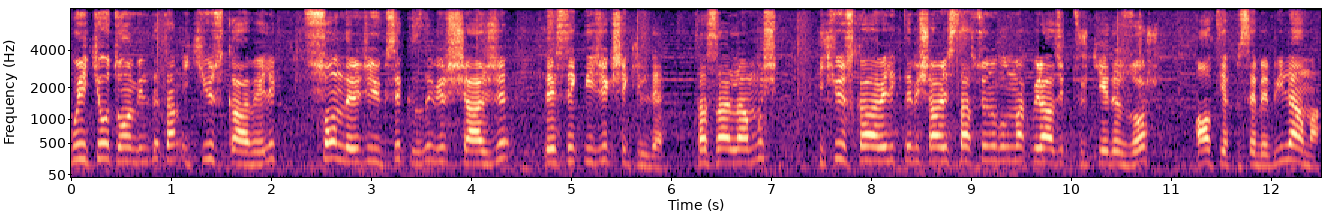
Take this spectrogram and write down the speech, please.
Bu iki otomobilde tam 200 kW'lik son derece yüksek hızlı bir şarjı destekleyecek şekilde tasarlanmış. 200 kahvelikte bir şarj istasyonu bulmak birazcık Türkiye'de zor altyapı sebebiyle ama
